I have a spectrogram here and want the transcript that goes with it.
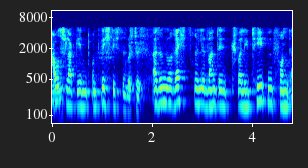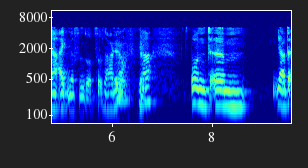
ausschlaggebend und wichtig sind. Mhm. Richtig. Also nur rechtsrelevante Qualitäten von Ereignissen sozusagen. Ja, ja. Und ähm, ja, da-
